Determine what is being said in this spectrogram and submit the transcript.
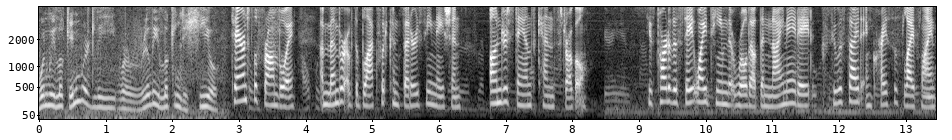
When we look inwardly, we're really looking to heal. Terrence Laframboy, a member of the Blackfoot Confederacy Nation, understands Ken's struggle. He's part of the statewide team that rolled out the 988 Suicide and Crisis Lifeline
